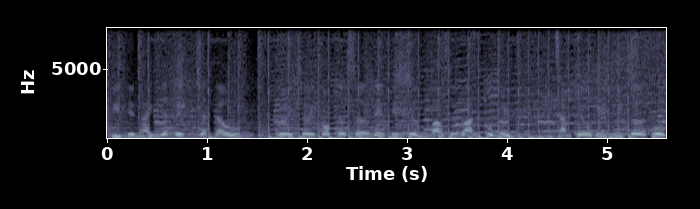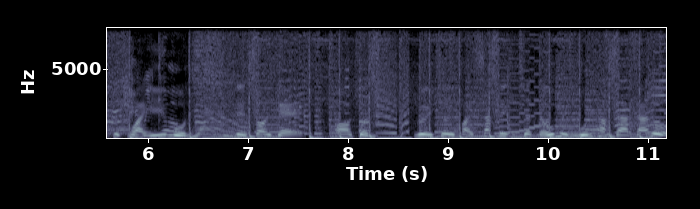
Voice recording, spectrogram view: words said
khi tiến hành nhận định trận đấu, người chơi có cơ sở để tin tưởng vào dự đoán của mình, giảm thiểu đi nguy cơ thua cực ngoài ý muốn. Để soi kè, o chuẩn người chơi phải xác định trận đấu mình muốn tham gia cá độ.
